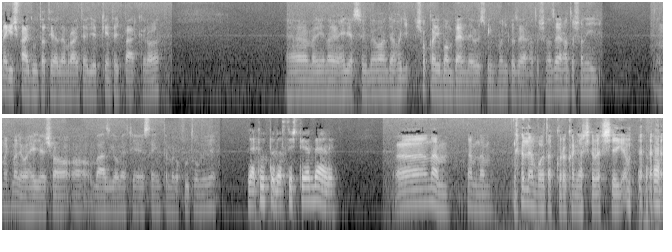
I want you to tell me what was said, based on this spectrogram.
meg is fájdult a térdem rajta egyébként egy pár kör alatt. Mert ilyen nagyon hegyes szögben van, de hogy sokkal jobban benne ülsz, mint mondjuk az R6-oson. Az R6-oson így annak nagyon helyes a, a vázgeometriája szerintem, meg a futóműve. Le tudtad azt is térdelni? Ö, nem, nem, nem. nem volt akkor a kanyarsebességem.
